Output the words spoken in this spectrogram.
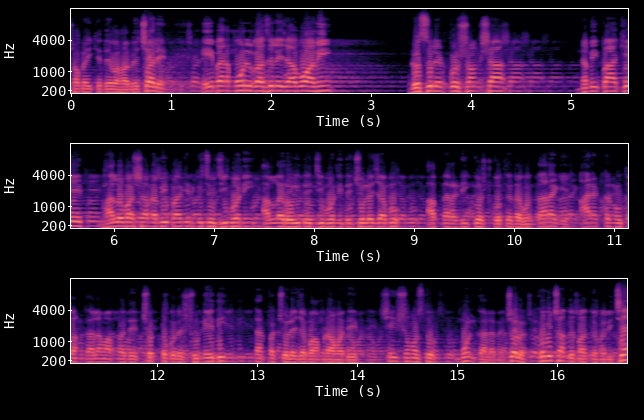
সবাইকে দেওয়া হবে। চলে এবার মূল গজলে যাব আমি। রসুলের প্রশংসা, নবী পাকের ভালোবাসা, নবী পাকের কিছু জীবনী, আল্লাহর অলিদের জীবনীতে চলে যাব। আপনারা রিকোয়েস্ট করতে থাকুন। তার আগে আর একটা নতুন কালাম আপনাদের ছোট্ট করে শুনিয়ে দিই। তারপর চলে যাব আমরা আমাদের সেই সমস্ত মূল কালামে। চলো কবিচন্দ্রের মাধ্যমে লিখছে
